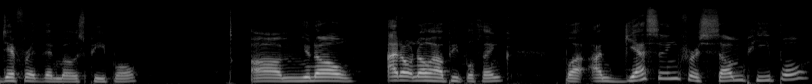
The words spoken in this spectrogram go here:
different than most people. Um, you know, I don't know how people think, but I'm guessing for some people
